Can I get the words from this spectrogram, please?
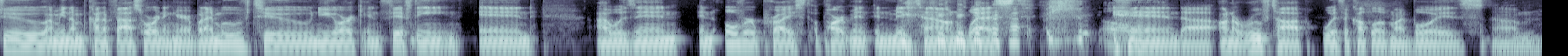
to, I mean, I'm kind of fast forwarding here, but I moved to New York in 15 and I was in an overpriced apartment in Midtown West Oh, and uh, on a rooftop with a couple of my boys, um,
